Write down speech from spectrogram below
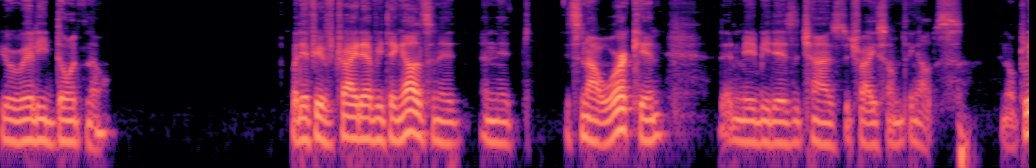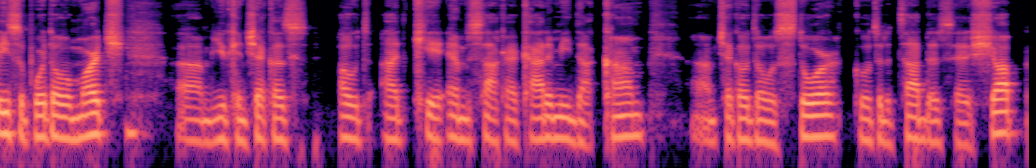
you really don't know. But if you've tried everything else and it and it it's not working, then maybe there's a chance to try something else. You know, please support our march. Um, you can check us out at kmsocceracademy.com. Um, check out our store. Go to the tab that says shop,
